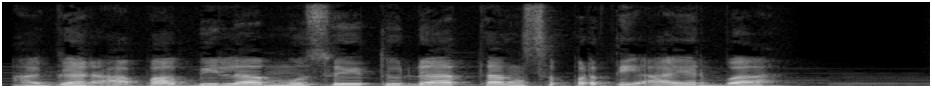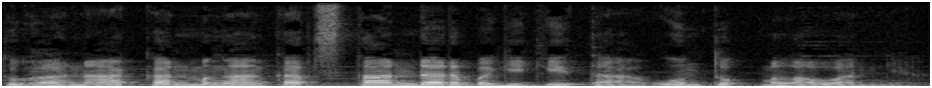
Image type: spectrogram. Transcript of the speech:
agar apabila musuh itu datang seperti air bah, Tuhan akan mengangkat standar bagi kita untuk melawannya.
